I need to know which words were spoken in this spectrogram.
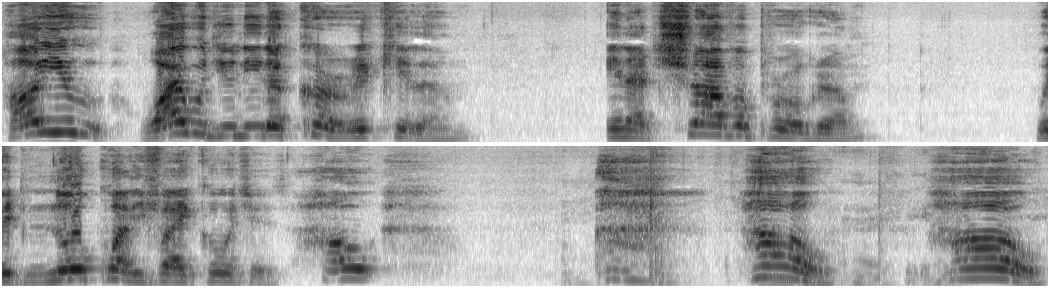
how you why would you need a curriculum in a travel program with no qualified coaches? How ah, how? How?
